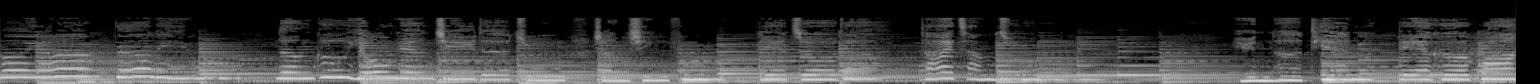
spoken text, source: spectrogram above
么样的礼物能够永远记得住？让幸福别走得太仓促。云和天，别和花。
